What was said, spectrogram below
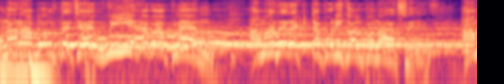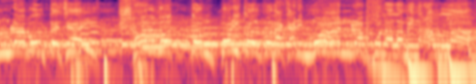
ওনারা বলতে চায় উই হ্যাভ আ প্ল্যান আমাদের একটা পরিকল্পনা আছে। আমরা বলতে চাই, সর্বোত্তম পরিকল্পনাকারী মহান রব্বুল আলামিন আল্লাহ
